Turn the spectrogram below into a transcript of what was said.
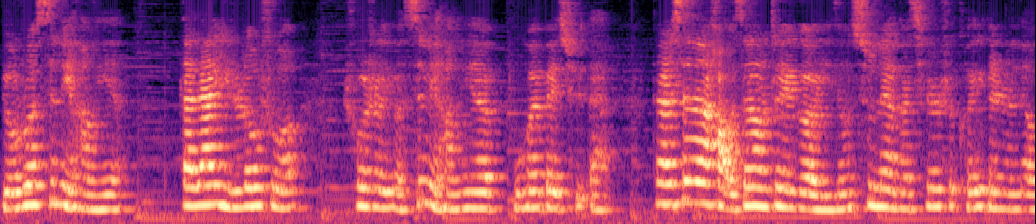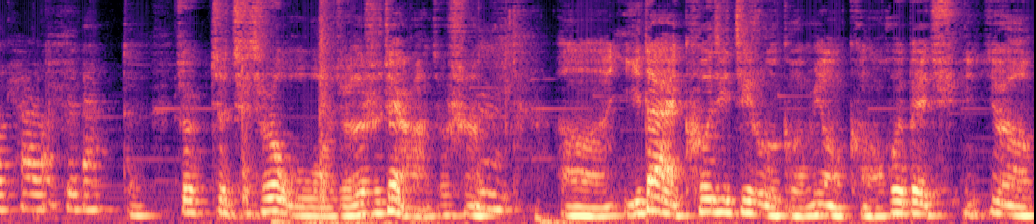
比如说心理行业，大家一直都说说这个心理行业不会被取代，但是现在好像这个已经训练的其实是可以跟人聊天了，对吧？对，就就其其实我我觉得是这样啊，就是，嗯呃，一代科技技术的革命可能会被取，呃，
